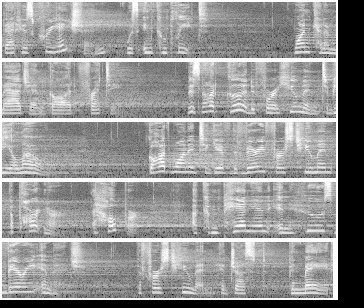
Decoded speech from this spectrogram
that his creation was incomplete. One can imagine God fretting. It is not good for a human to be alone. God wanted to give the very first human a partner, a helper, a companion in whose very image the first human had just been made.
